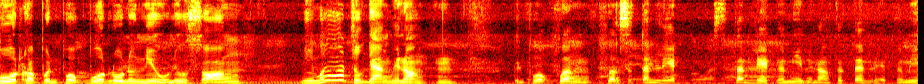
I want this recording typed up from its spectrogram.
บูดก็เป็นพวกบูดลูกหนึ่งนิ้วนิ้วสองมีเมื่อทุกอย่างพี่น้องอืมเป็นพวกเฟื่องเฟื่องสแตนเลสสแตนเลสก็มีพี่น้องสแตนเลสก็มี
